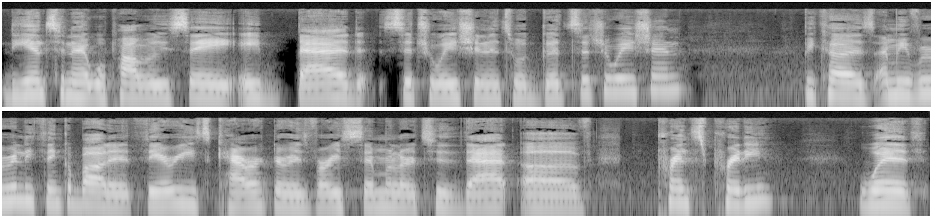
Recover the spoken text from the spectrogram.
the internet will probably say a bad situation into a good situation. Because, I mean, if we really think about it, Theory's character is very similar to that of Prince Pretty, with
